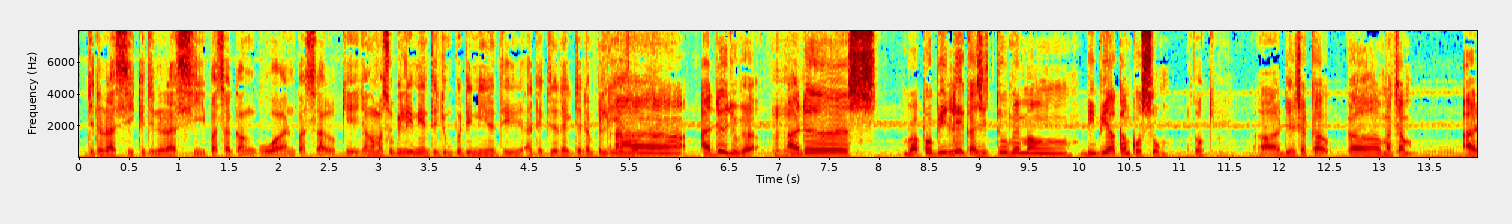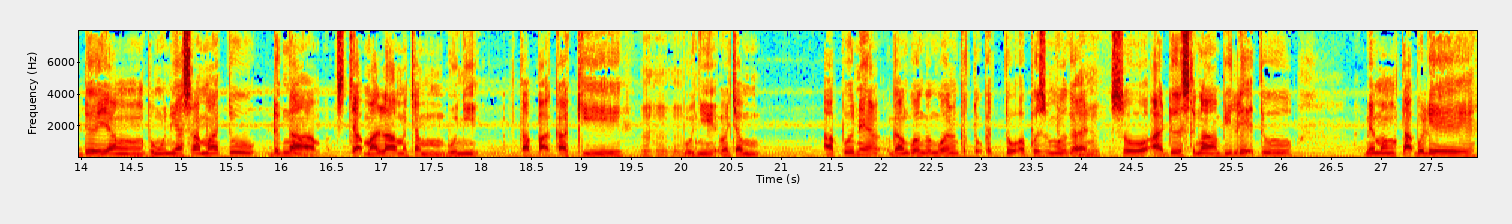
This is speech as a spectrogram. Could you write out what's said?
generasi ke generasi pasal gangguan pasal okey jangan masuk bilik ni nanti jumpa dia ni nanti ada kejadian-kejadian pelik so. Uh, ada juga. Mhm. ada berapa bilik kat situ memang dibiarkan kosong. Okey. Uh, dia cakap uh, macam ada yang penghuni asrama tu dengar setiap malam macam bunyi tapak kaki Mhm. bunyi macam apa ni gangguan-gangguan ketuk-ketuk apa semua kan. So ada setengah bilik tu memang tak boleh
